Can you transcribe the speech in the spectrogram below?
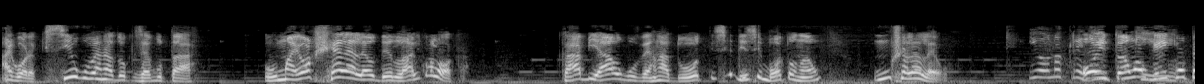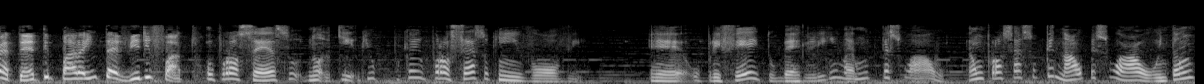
Agora, se o governador quiser botar o maior xeleléu dele lá, ele coloca. Cabe ao governador decidir se bota ou não um xeleléu. Ou então alguém competente para intervir de fato. O processo, que, que, porque o processo que envolve é, o prefeito Berg Lima é muito pessoal. É um processo penal pessoal. Então,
